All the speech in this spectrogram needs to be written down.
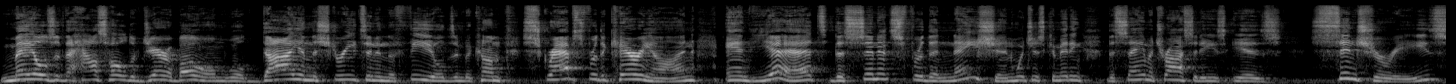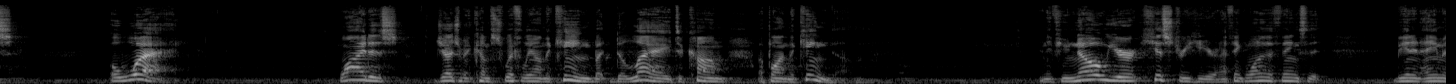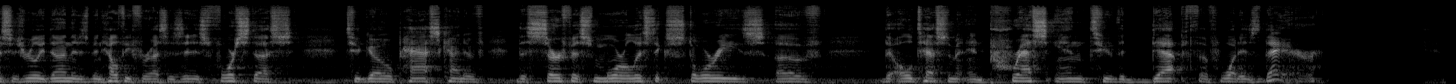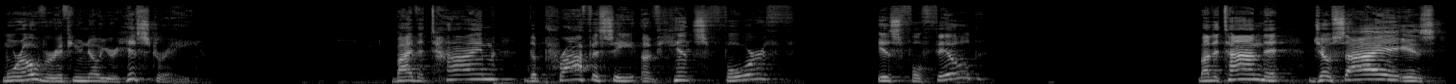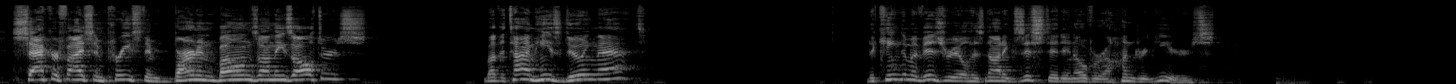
males of the household of Jeroboam will die in the streets and in the fields and become scraps for the carrion, and yet the sentence for the nation, which is committing the same atrocities, is centuries away. Why does judgment come swiftly on the king, but delay to come upon the kingdom? And if you know your history here, and I think one of the things that being in Amos has really done that has been healthy for us is it has forced us to go past kind of the surface moralistic stories of the Old Testament and press into the depth of what is there. Moreover, if you know your history, by the time the prophecy of henceforth is fulfilled, by the time that Josiah is sacrificing priests and burning bones on these altars, by the time he's doing that, the kingdom of Israel has not existed in over a hundred years.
